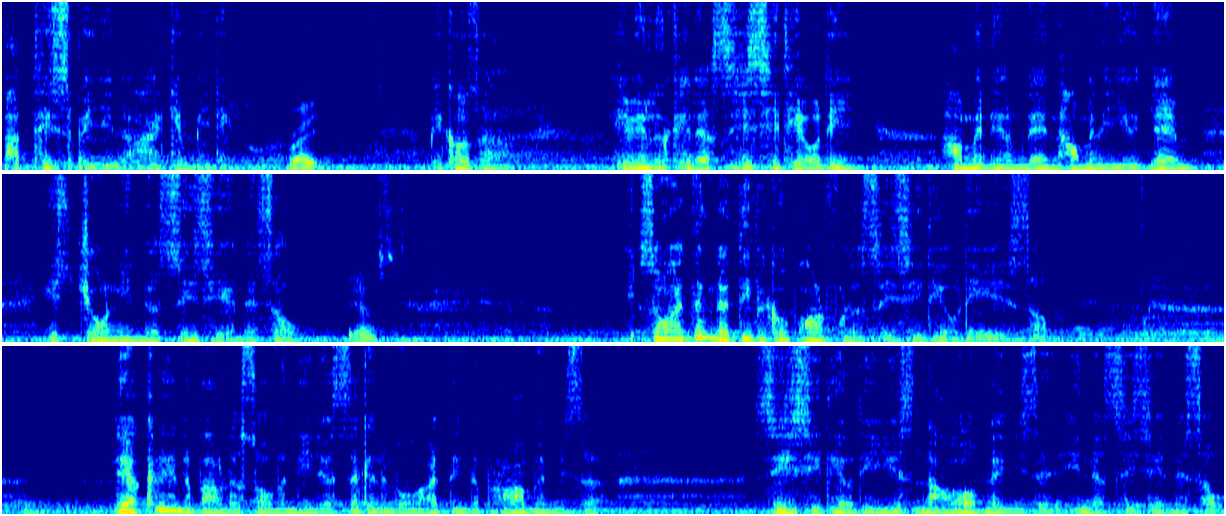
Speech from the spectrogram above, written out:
participate in the ICANN meeting Right. because uh, if you look at the CC CCTLD, how many of them, how many of them is joining the CCNSO? Yes. So I think the difficult part for the CCTLD is um, they are clear about the sovereignty. The second of all, I think the problem is uh, CCTLD is not all of them is in the CCNSO.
